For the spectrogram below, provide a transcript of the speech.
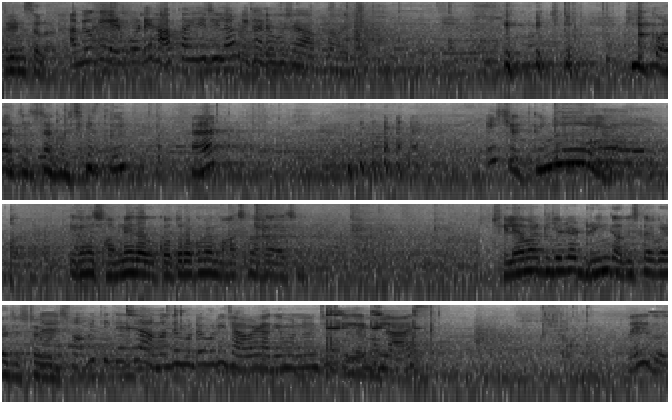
গ্রিন স্যালাড আমি ওকে এয়ারপোর্টে হাফ খাইয়েছিলাম এখানে বসে হাফ খাওয়াচ্ছি কি করার চেষ্টা করছিস তুই? হ্যাঁ? এই সত্যি এখানে সামনে দেখো কত রকমের মাছ রাখা আছে। ছেলে আমার কিছু একটা ড্রিঙ্ক আবিষ্কার করার চেষ্টা করছে। সবই ঠিক আছে আমাদের মোটামুটি যাওয়ার আগে মনে হচ্ছে প্লেট গ্লাস ভেরি গুড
